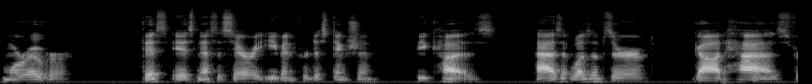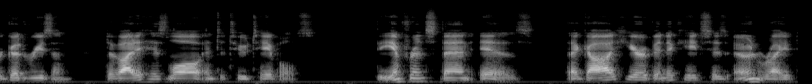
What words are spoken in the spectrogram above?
Moreover, this is necessary even for distinction, because, as it was observed, God has, for good reason, divided his law into two tables. The inference, then, is, that God here vindicates his own right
